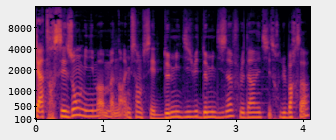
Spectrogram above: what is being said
4 saisons minimum maintenant, il me semble c'est 2018-2019 le dernier titre du Barça.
